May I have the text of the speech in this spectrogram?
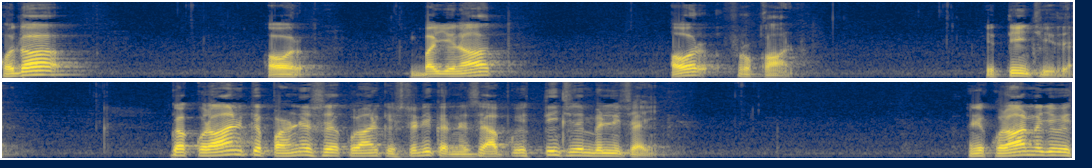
ہدا اور بینات اور فرقان۔ یہ تین چیزیں۔ کیا قرآن کے پڑھنے سے، قرآن کی اسٹڈی کرنے سے آپ کو یہ تین چیزیں ملنی چاہیے۔ یعنی قرآن میں جو یہ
